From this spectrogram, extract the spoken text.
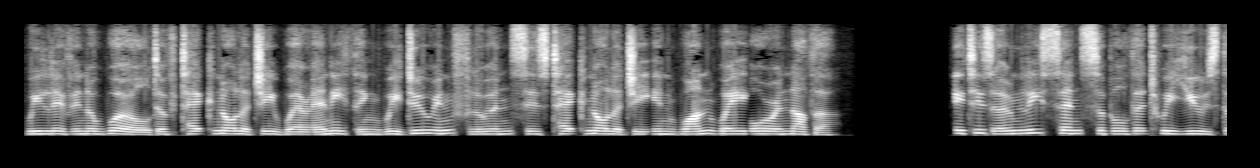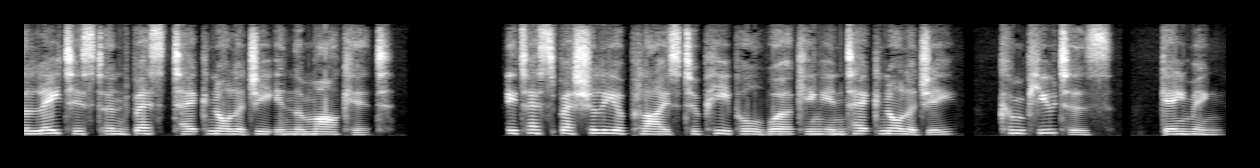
we live in a world of technology where anything we do influences technology in one way or another. It is only sensible that we use the latest and best technology in the market. It especially applies to people working in technology, computers, gaming,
